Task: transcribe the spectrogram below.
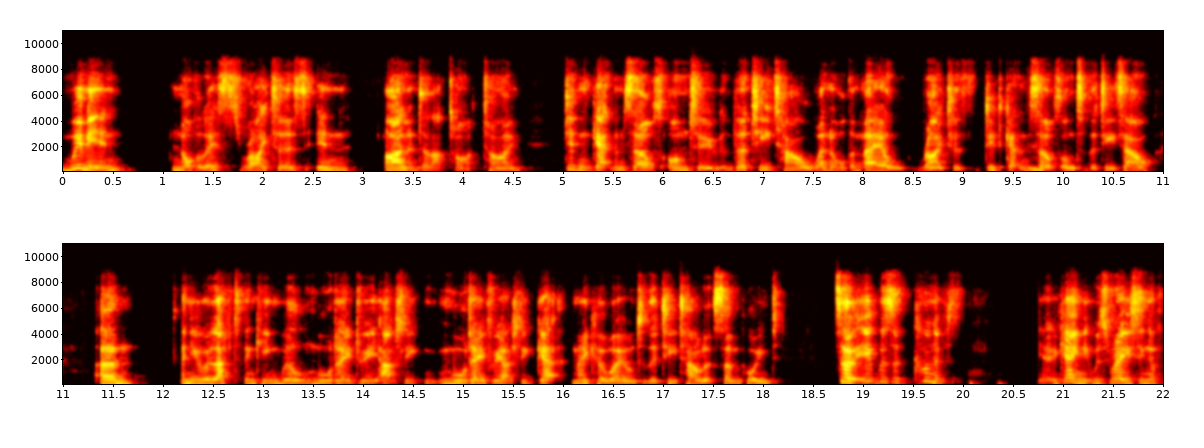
women novelists, writers in Ireland at that time didn't get themselves onto the tea towel when all the male writers did get themselves mm. onto the tea towel. Um, and you were left thinking, will Maud Avery actually Maud Avery actually get make her way onto the tea towel at some point? So it was a kind of again, it was raising of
